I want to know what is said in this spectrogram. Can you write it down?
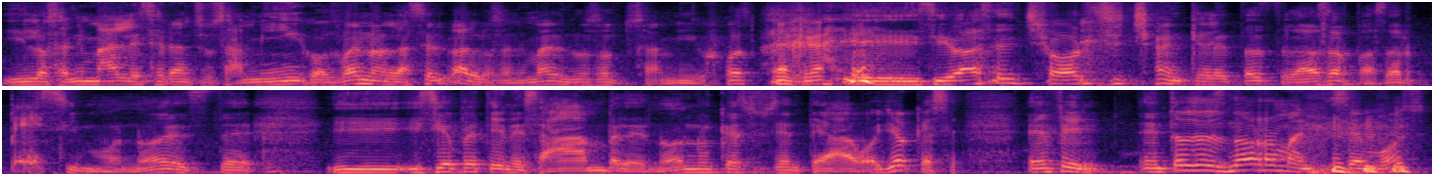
los animales eran sus amigos. Bueno, en la selva los animales no son tus amigos. Y si vas en shorts y chancletas te la vas a pasar pésimo, ¿no? Este, y, siempre tienes hambre, ¿no? Nunca es suficiente agua, yo qué sé. En fin, entonces no romanticemos,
